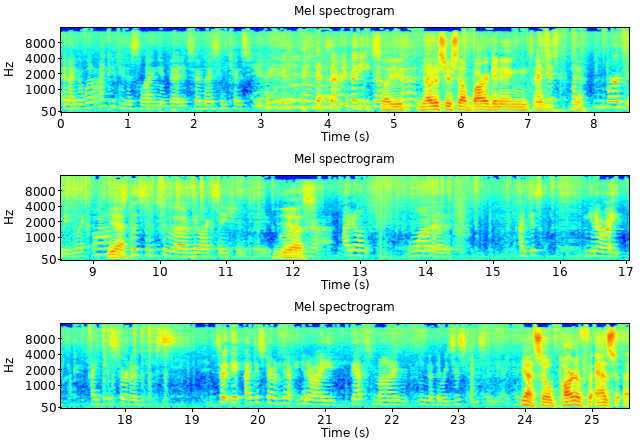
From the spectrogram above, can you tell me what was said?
and I go, well, I could do this lying in bed. It's so nice and toasty. I mean, does everybody go So you that? notice yourself bargaining, I saying, just yeah. like bargaining, like, oh, I'll Yeah. just listen to a relaxation tape. or, you Yes. know, I don't wanna, I just, you know, I, I just sort of, s- so it, I just don't know, you know, I, that's my, you know, the resistance in me, I think. Yeah, so part of as uh,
